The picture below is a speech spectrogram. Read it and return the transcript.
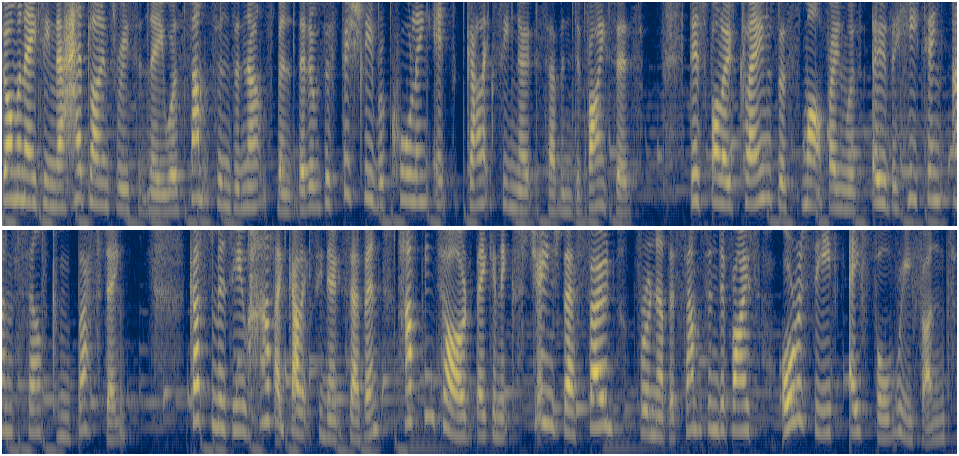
Dominating the headlines recently was Samsung's announcement that it was officially recalling its Galaxy Note 7 devices. This followed claims the smartphone was overheating and self-combusting. Customers who have a Galaxy Note 7 have been told they can exchange their phone for another Samsung device or receive a full refund.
